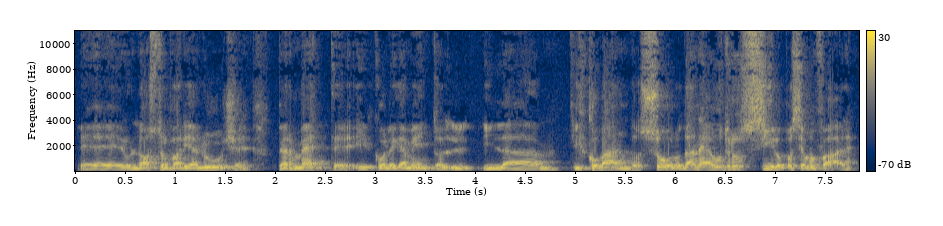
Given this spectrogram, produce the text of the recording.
eh, il nostro varialuce permette il collegamento, il, il, il, comando solo da neutro, sì lo possiamo fare,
